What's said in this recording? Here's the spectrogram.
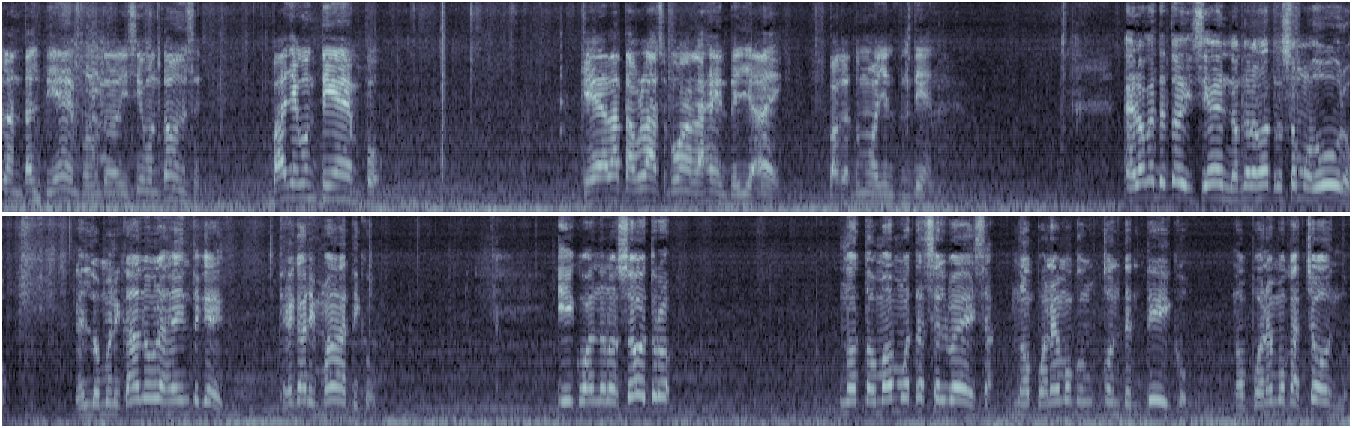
Adelantar tiempo, nosotros hicimos entonces. Va a llegar un tiempo que a la tablazo con la gente ya, eh, para que tú me vayas entendiendo. Es lo que te estoy diciendo, es que nosotros somos duros. El dominicano es una gente que, que es carismático. Y cuando nosotros nos tomamos esta cerveza, nos ponemos con, contenticos, nos ponemos cachondos.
